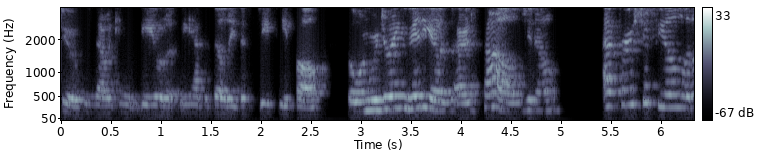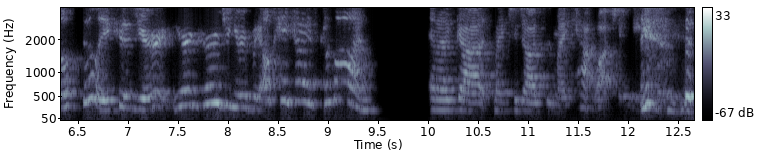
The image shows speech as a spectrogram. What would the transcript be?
too, because now we can be able to, we have the ability to see people. But when we're doing videos ourselves, you know, at first you feel a little silly because you're you're encouraging everybody, okay guys, come on. And I've got my two dogs and my cat watching me.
